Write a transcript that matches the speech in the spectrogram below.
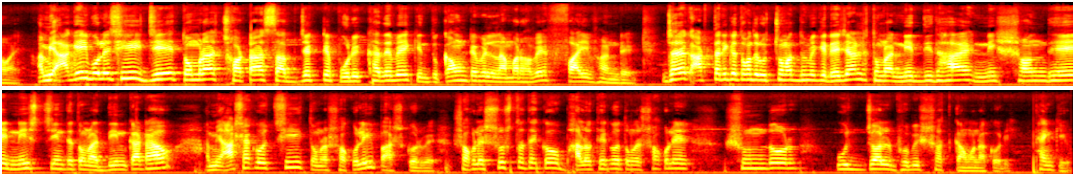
নয়। আমি আগেই বলেছি যে তোমরা ছটা সাবজেক্টে পরীক্ষা দেবে, কিন্তু কাউন্টেবল নাম্বার হবে ফাইভ হান্ড্রেড যাই হোক, আট তারিখে তোমাদের উচ্চ মাধ্যমিকের রেজাল্ট তোমরা নির্দ্বিধায়, নিঃসন্দেহে, নিশ্চিন্তে তোমরা দিন কাটাও। আমি আশা করছি তোমরা সকলেই পাশ করবে। সকলে সুস্থ থেকো, ভালো থেকো, তোমরা সকলের সুন্দর, উজ্জ্বল ভবিষ্যৎ কামনা করি। থ্যাংক ইউ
